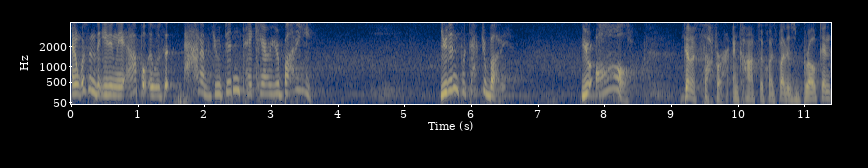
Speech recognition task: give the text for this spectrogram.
And it wasn't the eating the apple, it was that Adam, you didn't take care of your buddy. You didn't protect your buddy. You're all going to suffer in consequence by this broken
